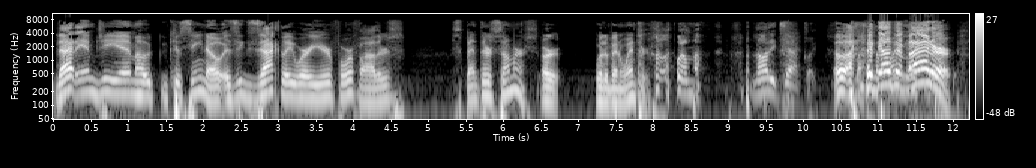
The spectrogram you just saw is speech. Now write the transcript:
That MGM ho- casino is exactly where your forefathers spent their summers, or would have been winters. well, not, not exactly. Oh, it doesn't matter.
